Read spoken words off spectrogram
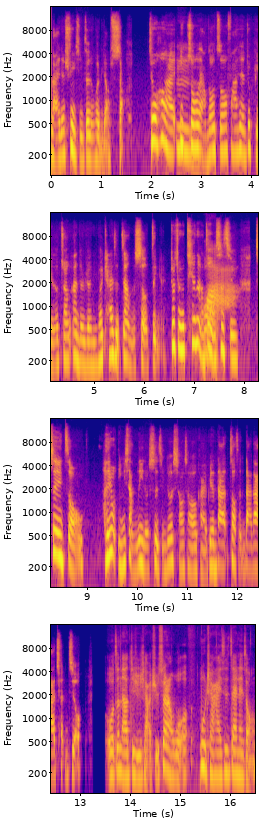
来的讯息真的会比较少，就后来一周两周之后，发现就别的专案的人也会开始这样的设定，哎，就觉得天哪，这种事情是一种很有影响力的事情，就是小小的改变大造成大大的成就。我真的要继续下去，虽然我目前还是在那种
